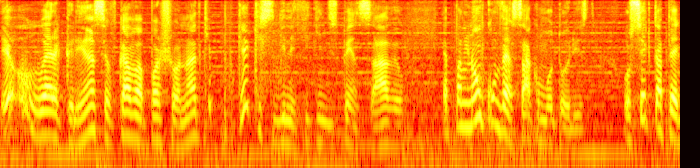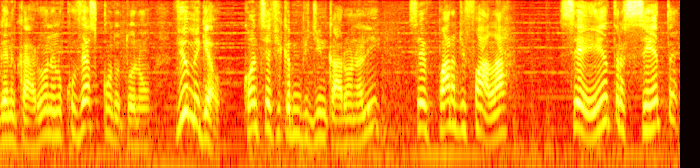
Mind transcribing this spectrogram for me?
Eu era criança, eu ficava apaixonado. Que, o que, que significa indispensável? É para não conversar com o motorista. Você que está pegando carona, não conversa com o condutor, não. Viu, Miguel? Quando você fica me pedindo carona ali, você para de falar. Você entra, senta,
